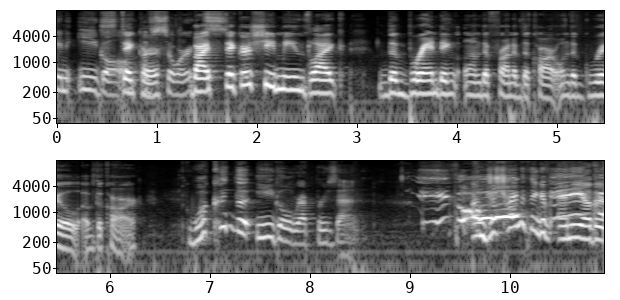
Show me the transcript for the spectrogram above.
an eagle Sticker. of sorts. By sticker, she means like the branding on the front of the car, on the grill of the car. What could the eagle represent? Eagle, I'm just trying to think of any other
